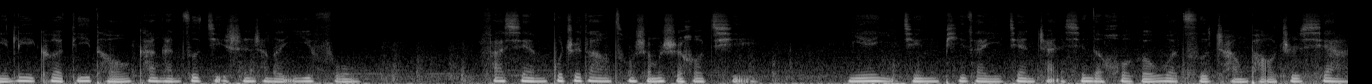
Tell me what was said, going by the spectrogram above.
你立刻低头看看自己身上的衣服，发现不知道从什么时候起，你也已经披在一件崭新的霍格沃茨长袍之下，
